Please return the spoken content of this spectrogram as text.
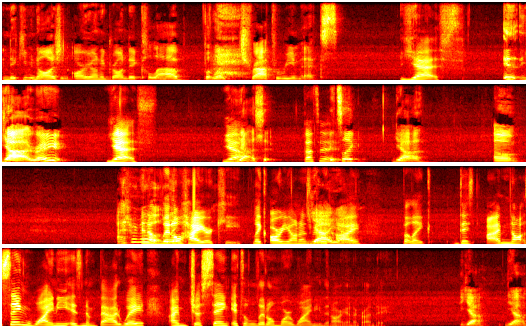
Nicki Minaj and Ariana Grande collab, but like trap remix. Yes. It, yeah, right? Yes. Yeah. Yeah, so That's it. it's like, yeah. Um, I don't know. in a little like- higher key. Like Ariana's Yeah, really yeah. high, but like this, I'm not saying whiny is in a bad way. I'm just saying it's a little more whiny than Ariana Grande. Yeah, yeah.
